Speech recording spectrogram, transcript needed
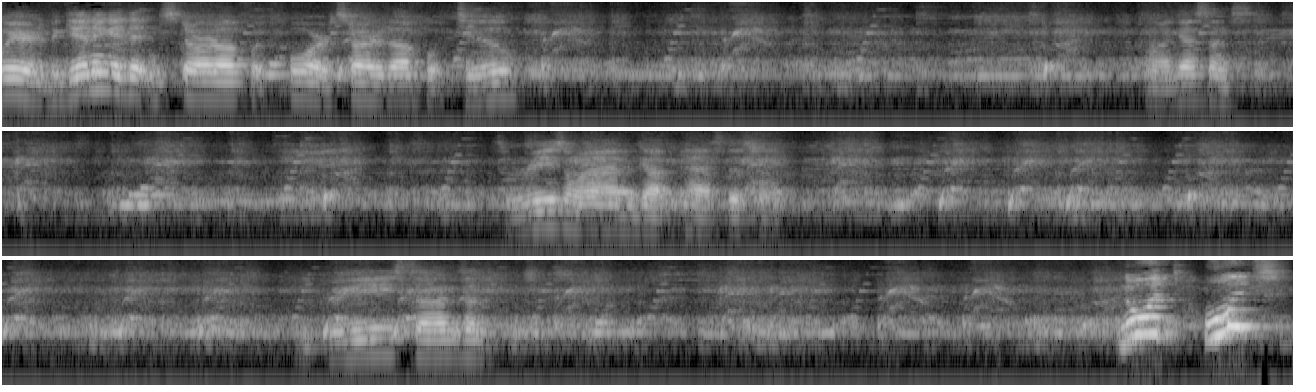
Weird. The beginning, it didn't start off with four. It started off with two. Well, I guess that's... It's the reason why I haven't gotten past this one. No, what? What?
